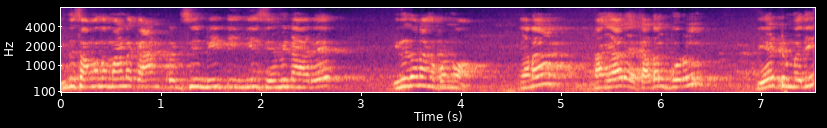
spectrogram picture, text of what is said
இது சம்மந்தமான கான்ஃபரன்ஸு மீட்டிங்கு செமினாரு இதுதான் நாங்கள் பண்ணுவோம். ஏன்னா நாங்கள் யார்? கடல் பொருள் ஏற்றுமதி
